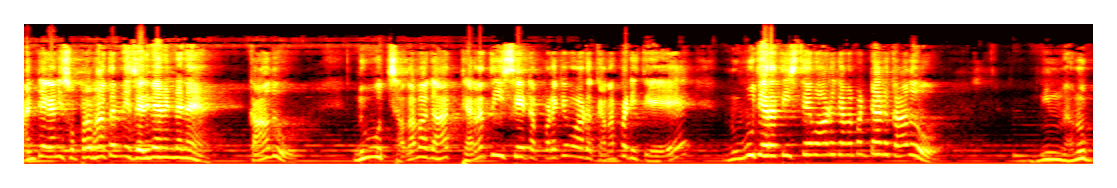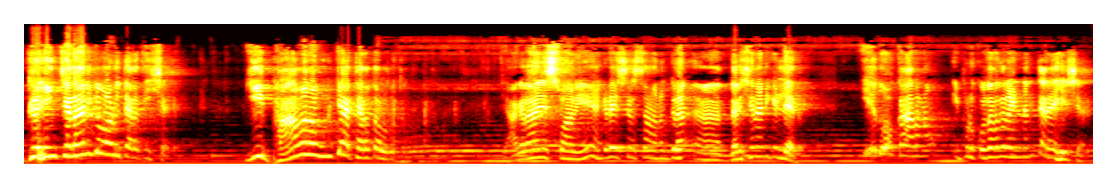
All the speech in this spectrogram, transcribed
అంతేగాని సుప్రభాతం నేను చదివానండినే కాదు నువ్వు చదవగా తెర తీసేటప్పటికి వాడు కనపడితే నువ్వు తెర తీస్తే వాడు కనపడ్డాడు కాదు. నిన్ను అనుగ్రహించడానికి వాడు తెర తీశాడు. ఈ భావన ఉంటే ఆ తెర తొలగుతుంది త్యాగరాజస్వామి వెంకటేశ్వర స్వామి అనుగ్రహ దర్శనానికి వెళ్ళారు. ఏదో కారణం. ఇప్పుడు కుదరదులేండి అని తెర వేశారు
